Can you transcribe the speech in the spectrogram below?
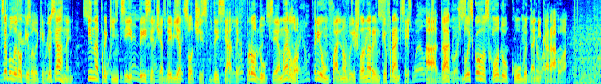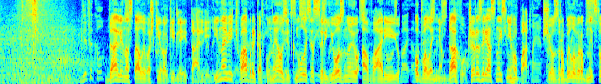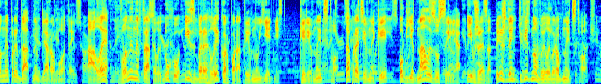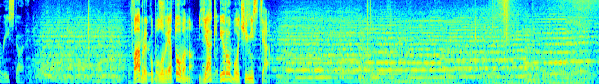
Це були роки великих досягнень, і наприкінці 1960-х продукція Мерло тріумфально вийшла на ринки Франції, а також близького сходу, Куби та Нікарагуа. Далі настали важкі роки для Італії, і навіть фабрика в Кунео зіткнулася з серйозною аварією, обваленням даху через рясний снігопад, що зробило виробництво непридатним для роботи. Але вони не втратили духу і зберегли корпоративну єдність. Керівництво та працівники об'єднали зусилля і вже за тиждень відновили виробництво. Фабрику було врятовано, як і робочі місця.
